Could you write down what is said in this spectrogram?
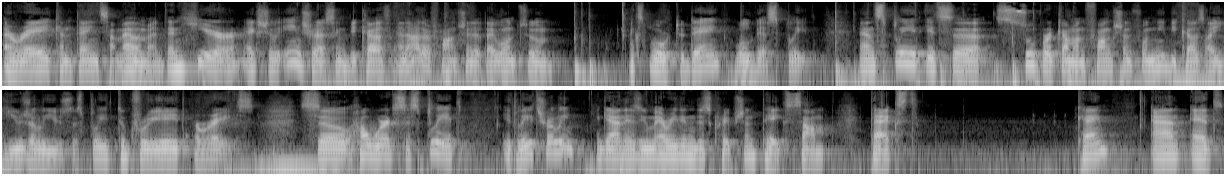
array contains some element. And here, actually interesting because another function that I want to explore today will be a split. And split it's a super common function for me because I usually use a split to create arrays. So how works a split? It literally, again, as you may read in the description, takes some text, okay, and it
